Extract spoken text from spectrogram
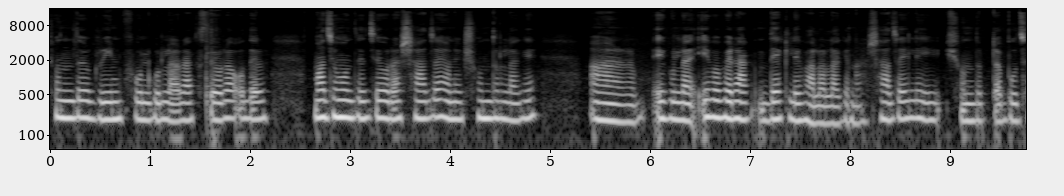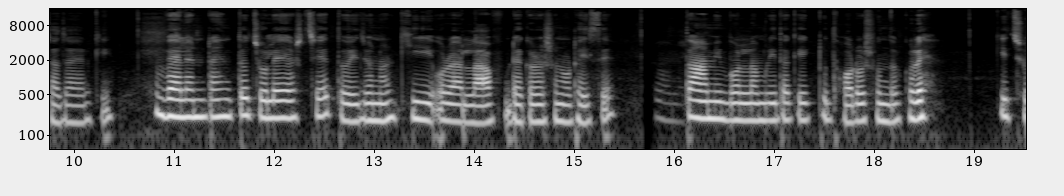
সুন্দর গ্রিন ফুলগুলা রাখছে ওরা, ওদের মাঝে মধ্যে যে ওরা সাজায় অনেক সুন্দর লাগে। আর এগুলা এভাবে রাখ, দেখলে ভালো লাগে না। সাজাইলেই সুন্দরটা বোঝা যায় আর কি। ভ্যালেন্টাইন তো চলে আসছে, তো এই জন্য আর কি ওরা লাভ ডেকোরেশন উঠাইছে। তো আমি বললাম, রিতাকে একটু ধরো সুন্দর করে। কিছু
